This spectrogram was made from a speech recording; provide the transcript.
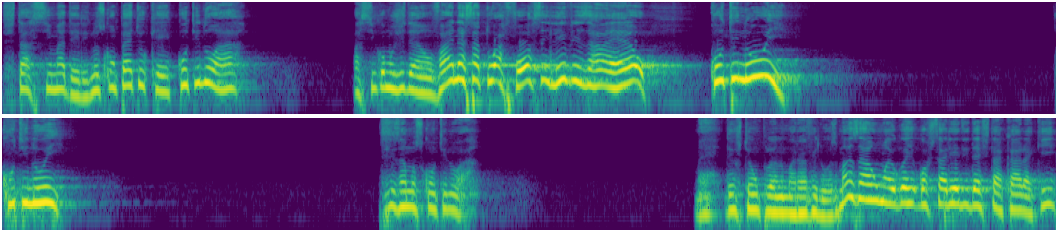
Está acima dele. Nos compete o quê? Continuar. Assim como Gideão. Vai nessa tua força e livre Israel. Continue. Continue. Precisamos continuar. Né? Deus tem um plano maravilhoso. Mas há uma, eu gostaria de destacar aqui,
